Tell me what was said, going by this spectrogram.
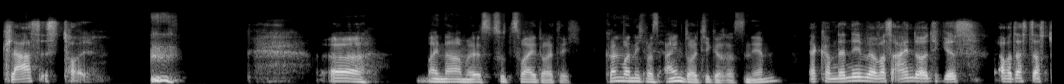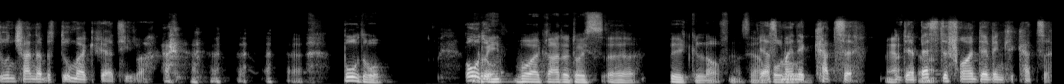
Klaas ist toll. Äh, mein Name ist zu zweideutig. Können wir nicht was Eindeutigeres nehmen? Ja, komm, dann nehmen wir was Eindeutiges. Aber das darfst du entscheiden, da bist du mal kreativer. Bodo. Bodo. Wo, wo er gerade durchs äh, Bild gelaufen ist. Ja, der ist meine Katze. Ja, und der genau. beste Freund der Winkelkatze.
